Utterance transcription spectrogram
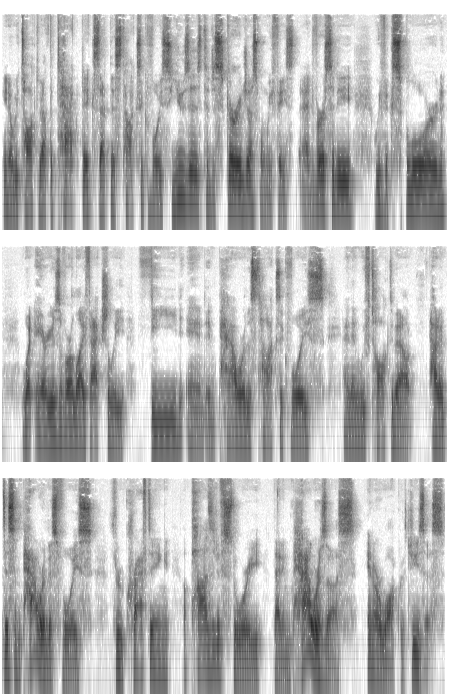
You know, we talked about the tactics that this toxic voice uses to discourage us when we face adversity. We've explored what areas of our life actually feed and empower this toxic voice. And then we've talked about how to disempower this voice through crafting a positive story that empowers us in our walk with Jesus.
